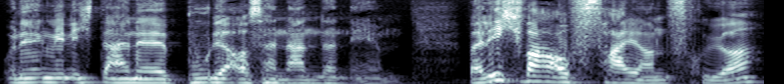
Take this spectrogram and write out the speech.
und irgendwie nicht deine Bude auseinandernehmen. Weil ich war auf Feiern früher,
